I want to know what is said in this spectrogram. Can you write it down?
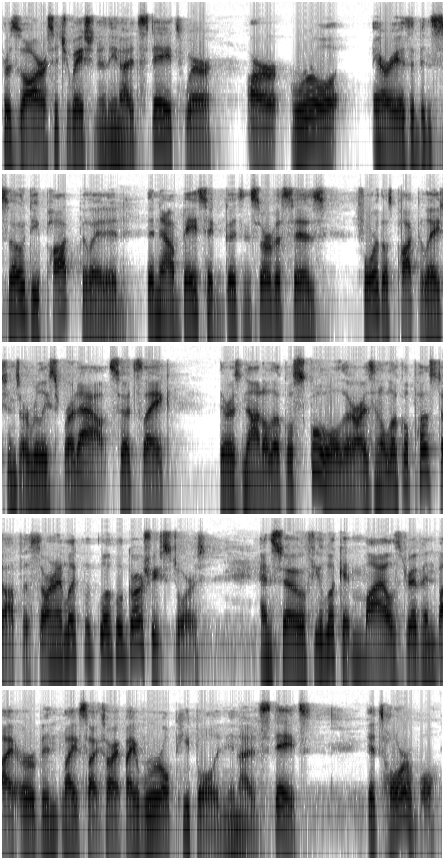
bizarre situation in the United States where our rural areas have been so depopulated that now basic goods and services for those populations are really spread out. So it's like there is not a local school. There isn't a local post office. There aren't local, local grocery stores. And so, if you look at miles driven by urban, like sorry, sorry, by rural people in the United States, it's horrible.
